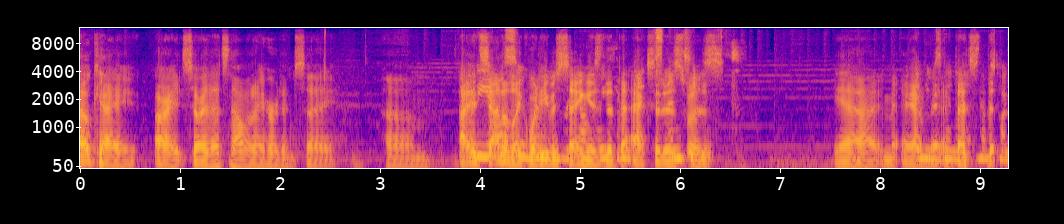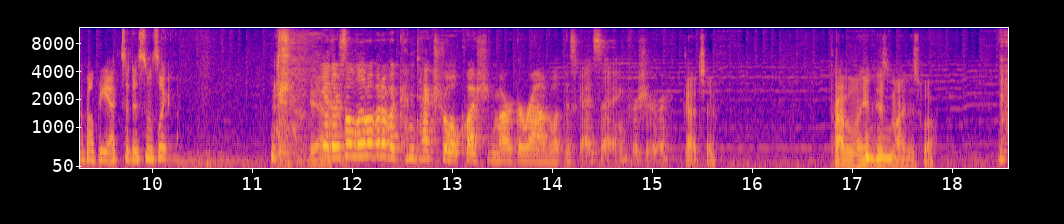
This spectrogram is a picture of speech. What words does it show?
Okay. All right. Sorry, that's not what I heard him say. Um, I, it sounded like what he was saying is that the from that Exodus was. Yeah, yeah, And he ma- was gonna that's the, talk about the Exodus and was like, yeah. there's a little bit of a contextual question mark around what this guy's saying for sure. gotcha. Probably in Mm-hmm. his mind as well.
